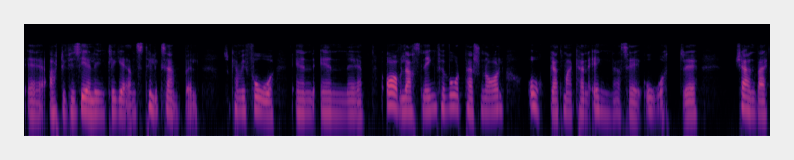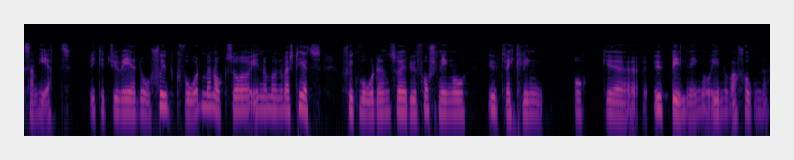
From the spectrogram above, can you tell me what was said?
eh, artificiell intelligens till exempel så kan vi få en, en eh, avlastning för vårdpersonal och att man kan ägna sig åt eh, kärnverksamhet vilket ju är då sjukvård men också inom universitetssjukvården så är det ju forskning och utveckling och eh, utbildning och innovationer.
